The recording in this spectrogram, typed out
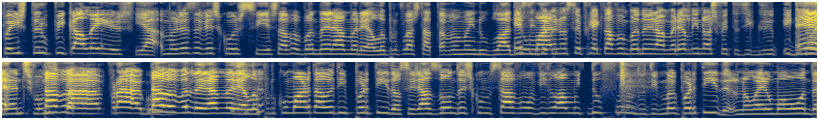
país tropical é este? Yeah, mas dessa vez com a Sofia estava a bandeira amarela, porque lá está, estava meio nublado É e assim, o mar. também não sei porque é que estava bandeira amarela e nós feitas ig- ignorantes fomos tava- para, para a água. Estava a bandeira amarela porque o mar estava tipo partido, ou seja, as ondas começavam a vir lá muito do fundo, tipo meio partida, não era uma onda.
